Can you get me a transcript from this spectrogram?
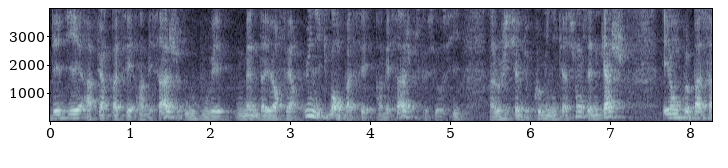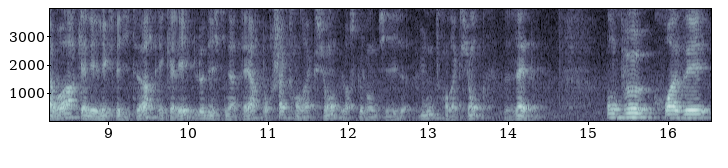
dédiée à faire passer un message, où vous pouvez même d'ailleurs faire uniquement passer un message, puisque c'est aussi un logiciel de communication, Zencash, et on ne peut pas savoir quel est l'expéditeur et quel est le destinataire pour chaque transaction lorsque l'on utilise une transaction Z. On peut croiser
